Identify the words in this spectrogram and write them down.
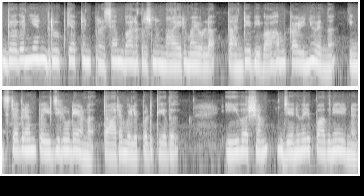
ഗഗൻയാൻ ഗ്രൂപ്പ് ക്യാപ്റ്റൻ പ്രശാന്ത് ബാലകൃഷ്ണൻ നായരുമായുള്ള തന്റെ വിവാഹം കഴിഞ്ഞുവെന്ന് ഇൻസ്റ്റാഗ്രാം പേജിലൂടെയാണ് താരം വെളിപ്പെടുത്തിയത്. ഈ വർഷം ജനുവരി പതിനേഴിന്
